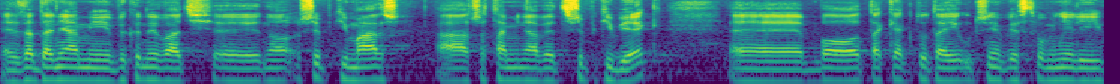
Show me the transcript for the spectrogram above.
e, zadaniami wykonywać e, no, szybki marsz, a czasami nawet szybki bieg, bo tak jak tutaj uczniowie wspomnieli,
